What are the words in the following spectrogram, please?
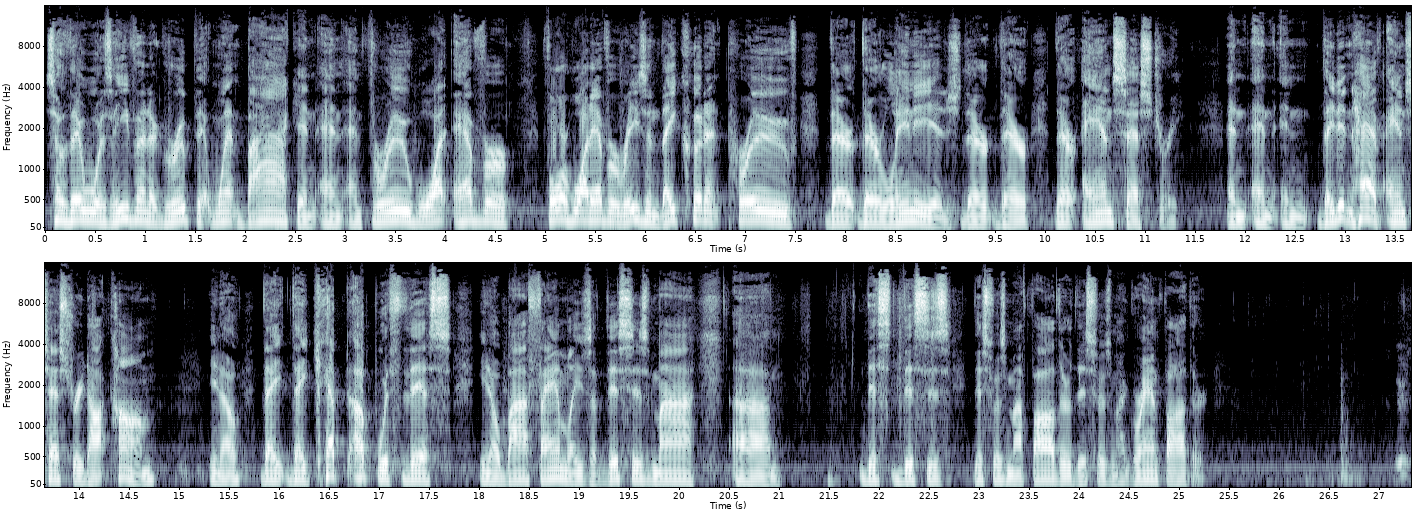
So there was even a group that went back and, and, and through whatever, for whatever reason, they couldn't prove their, their lineage, their, their, their ancestry. And, and, and they didn't have ancestry.com. You know, they, they kept up with this, you know, by families of this is my, um, this, this is, this was my father, this was my grandfather. There's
